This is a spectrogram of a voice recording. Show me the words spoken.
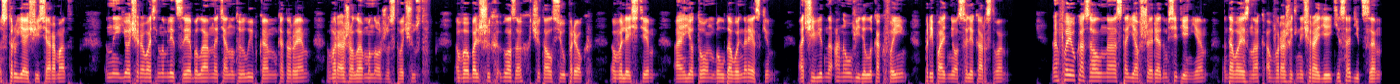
струящийся аромат. На ее очаровательном лице была натянутая улыбка, которая выражала множество чувств. В больших глазах читался упрек в лести, а ее тон был довольно резким. Очевидно, она увидела, как Фэй преподнес лекарство. Фэй указал на стоявшее рядом сиденье, давая знак обворожительной чародейке садиться,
